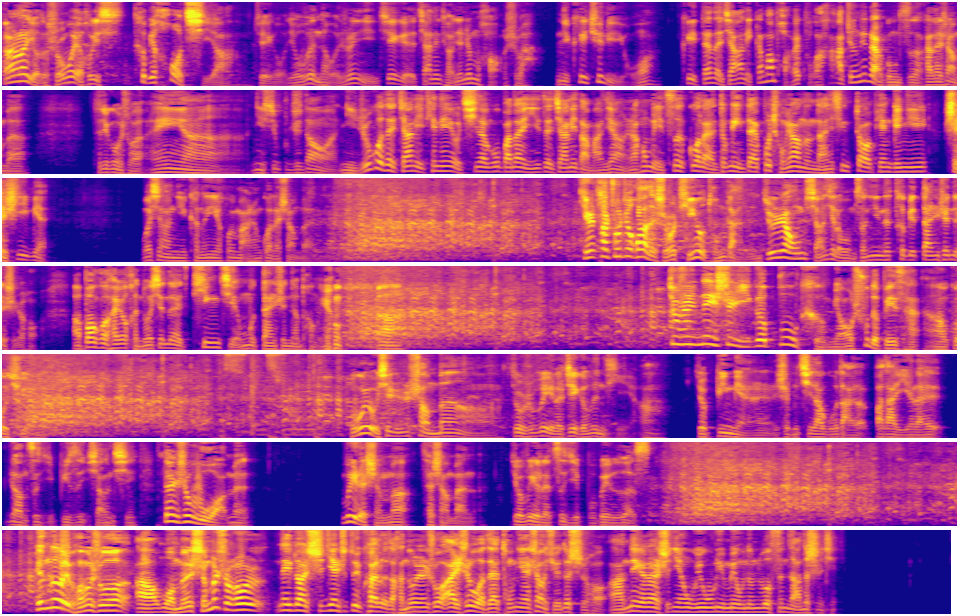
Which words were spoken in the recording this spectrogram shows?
当然了，有的时候我也会特别好奇啊，这个我就问他，我说你这个家庭条件这么好是吧？你可以去旅游啊，可以待在家里，干嘛跑来苦哈哈挣这点工资还来上班？他就跟我说：“哎呀，你是不知道啊，你如果在家里天天有七大姑八大姨在家里打麻将，然后每次过来都给你带不重样的男性照片给你审视一遍。”我想你可能也会马上过来上班。其实他说这话的时候挺有同感的，就是让我们想起了我们曾经的特别单身的时候啊，包括还有很多现在听节目单身的朋友啊，就是那是一个不可描述的悲惨啊，过去。不过有些人上班啊，就是为了这个问题啊，就避免什么七大姑打八大姨来让自己逼自己相亲，但是我们。为了什么才上班呢？就为了自己不被饿死。跟各位朋友说啊，我们什么时候那段时间是最快乐的？很多人说，哎，是我在童年上学的时候啊，那段时间无忧无虑，没有那么多纷杂的事情。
